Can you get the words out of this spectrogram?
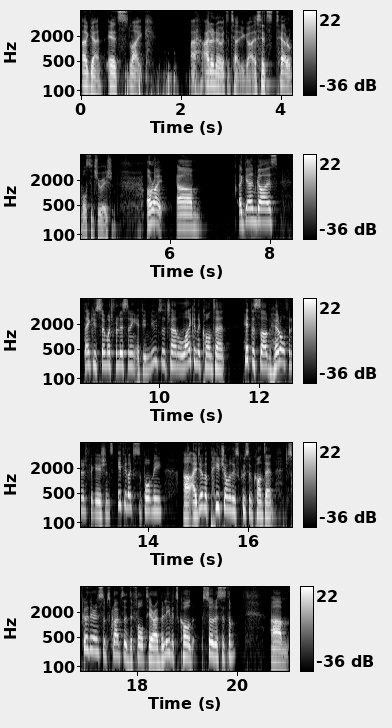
Again, it's like I, I don't know what to tell you guys. It's terrible situation. All right. Um again, guys, thank you so much for listening. If you're new to the channel, liking the content, hit the sub, hit all for notifications. If you'd like to support me, uh, I do have a Patreon with exclusive content. Just go there and subscribe to the default tier. I believe it's called Soda System. Um,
